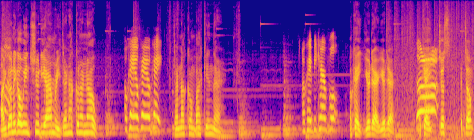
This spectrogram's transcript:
I'm Oh, gonna go in through the armory. They're not gonna know. Okay, okay, okay. They're not going back in there. Okay, be careful. Okay, you're there. You're there. Okay, Ah! just don't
